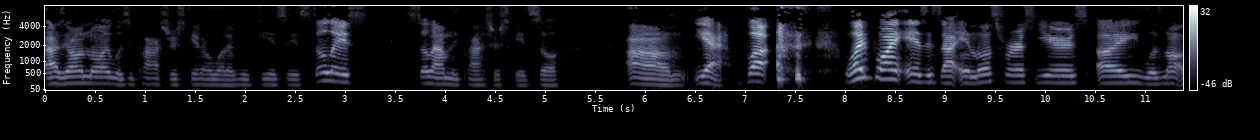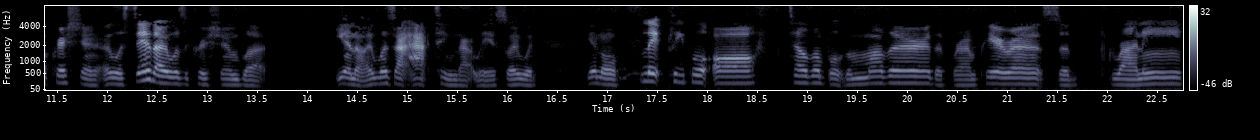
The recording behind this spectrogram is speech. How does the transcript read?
as y'all know, I was a pastor's kid or whatever the case is. Still is, still am the pastor's kid. So, um, yeah. But my point is, is that in those first years, I was not a Christian. I was said I was a Christian, but you know, I wasn't acting that way. So I would, you know, flip people off, tell them about the mother, the grandparents, the granny,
